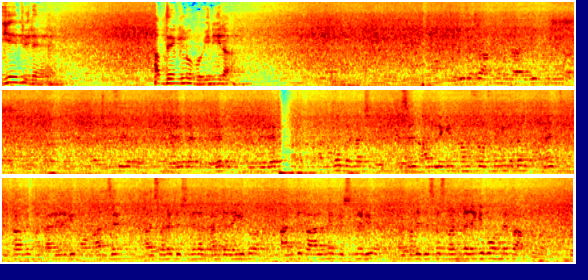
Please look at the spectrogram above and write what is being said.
ये विरह है। अब देख लो, हो ही नहीं रहा। अनुभव करना चाहिए जैसे हम लेकिन हम सोचते हैं कि मतलब हमें जितना कि भगवान से हर कृष्ण का स्मरण करेंगे तो में कृष्ण मतलब जिसका स्मरण करेंगे वो हमें प्राप्त होगा तो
